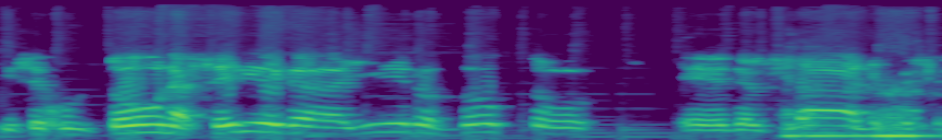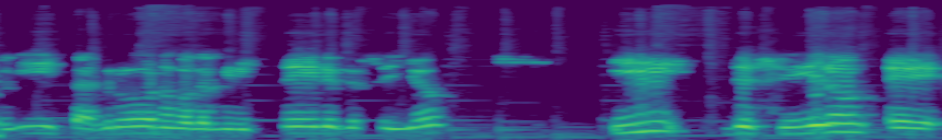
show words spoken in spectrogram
Y se juntó una serie de caballeros, doctos eh, del SAC, especialistas, agrónomos del ministerio, qué sé yo, y decidieron eh,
